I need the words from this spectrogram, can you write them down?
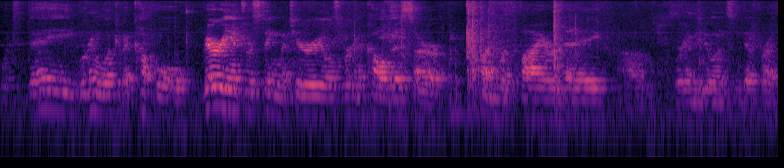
Well, today, we're gonna look at a couple very interesting materials. We're gonna call this our Fun with Fire Day. Um, We're gonna be doing some different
